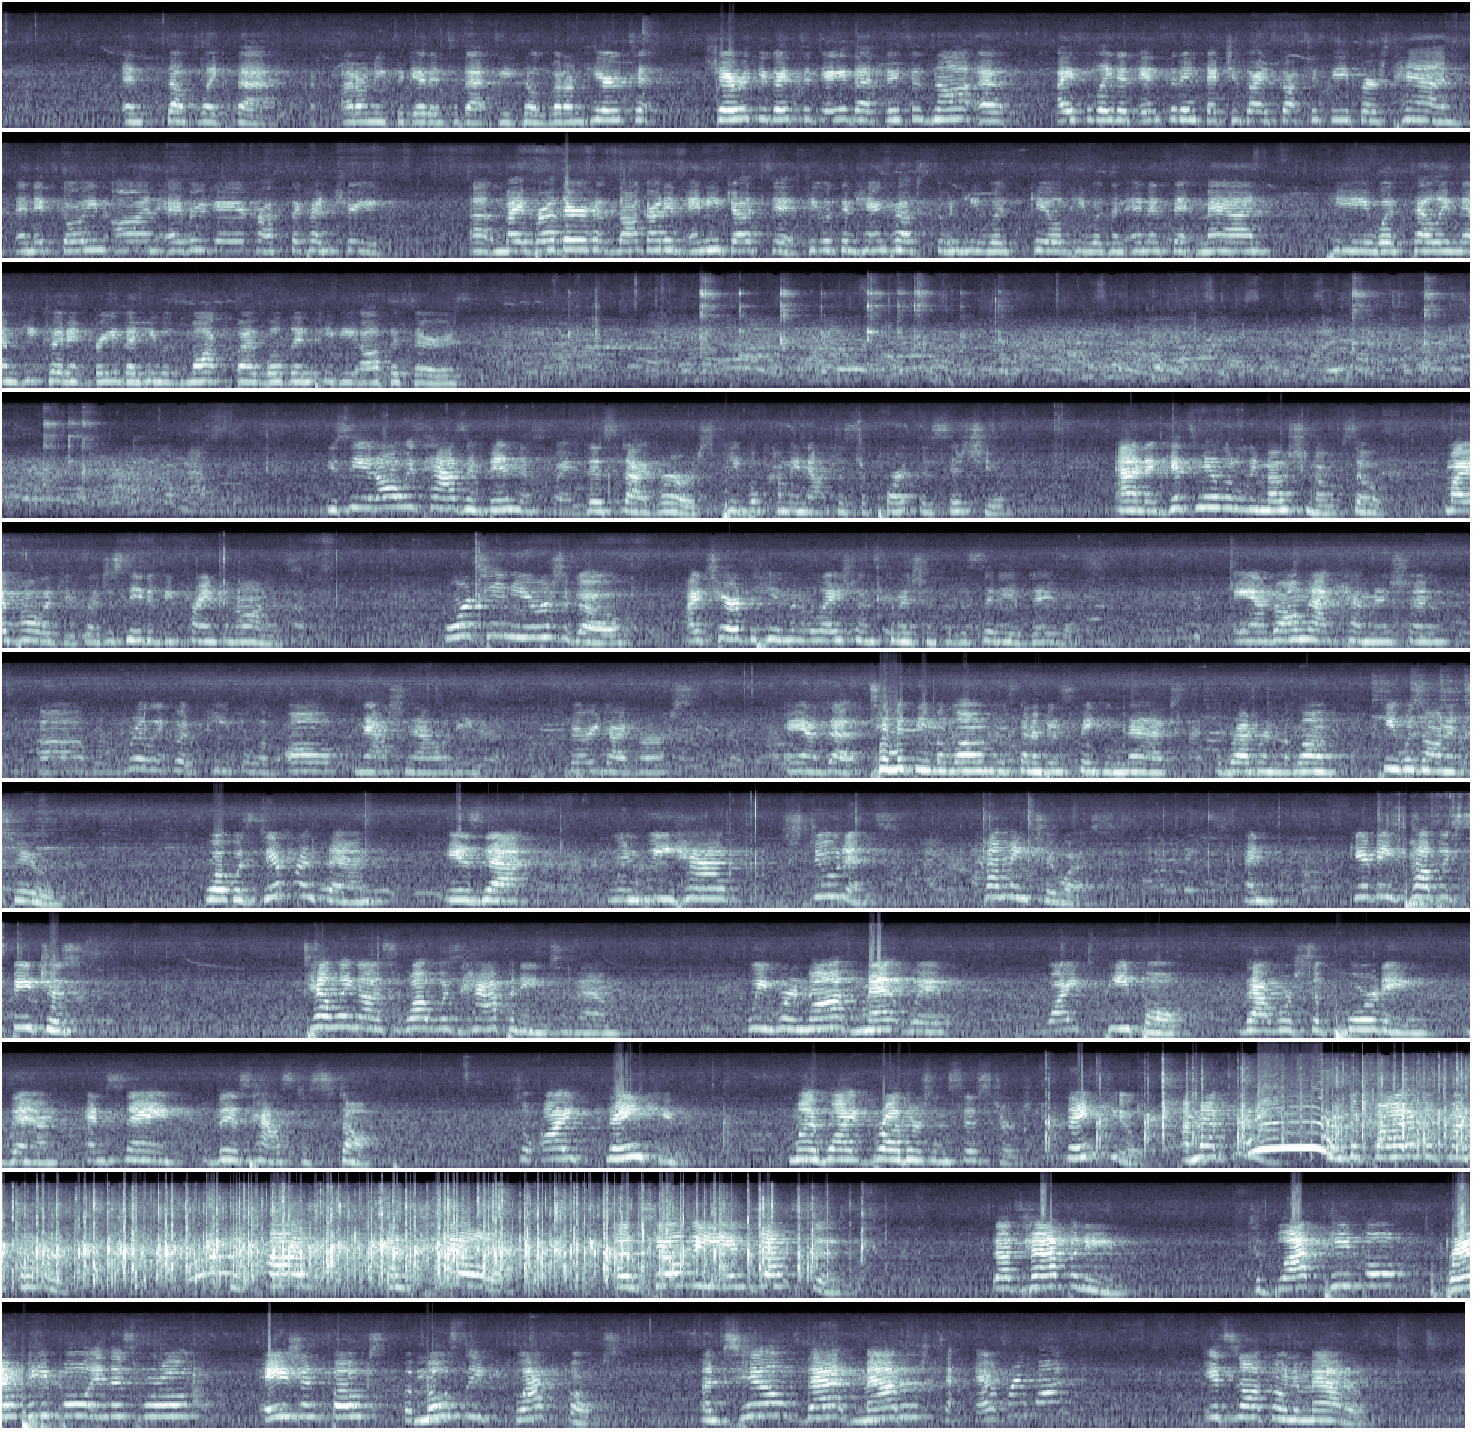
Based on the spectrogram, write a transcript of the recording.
and stuff like that. I don't need to get into that details, but I'm here to share with you guys today that this is not a isolated incident that you guys got to see firsthand, and it's going on every day across the country. Uh, my brother has not gotten any justice. He was in handcuffs when he was killed. He was an innocent man. He was telling them he couldn't breathe, and he was mocked by Woodland PD officers. You see, it always hasn't been this way, this diverse, people coming out to support this issue. And it gets me a little emotional, so my apologies. I just need to be frank and honest. 14 years ago, I chaired the Human Relations Commission for the City of Davis. And on that commission uh, were really good people of all nationalities, very diverse. And uh, Timothy Malone, who's going to be speaking next, the Reverend Malone, he was on it too. What was different then is that when we had students coming to us and giving public speeches telling us what was happening to them, we were not met with white people that were supporting them and saying this has to stop. So I thank you, my white brothers and sisters. Thank you. I'm not kidding. From the bottom of my heart. Because until, until the injustice that's happening to black people, to brown people in this world, Asian folks, but mostly black folks, until that matters to everyone, it's not going to matter.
